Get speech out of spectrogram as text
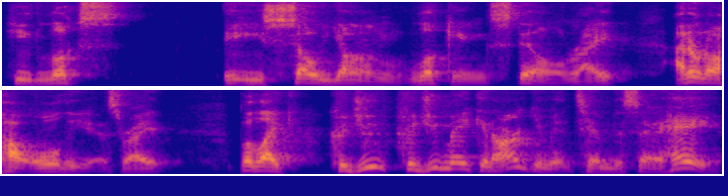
he looks he's so young looking still, right? I don't know how old he is, right? But like, could you could you make an argument, Tim, to say, hey,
